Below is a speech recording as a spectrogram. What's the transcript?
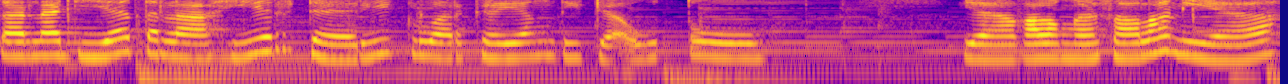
Karena dia terlahir dari keluarga yang tidak utuh. Ya, kalau nggak salah nih ya,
